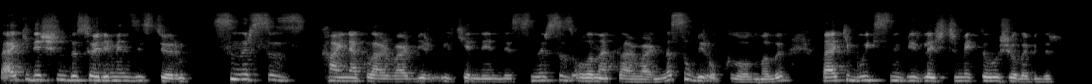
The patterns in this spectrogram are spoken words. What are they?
belki de şunu da söylemenizi istiyorum. Sınırsız kaynaklar var bir ülkenin elinde, sınırsız olanaklar var. Nasıl bir okul olmalı? Belki bu ikisini birleştirmek de hoş olabilir.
